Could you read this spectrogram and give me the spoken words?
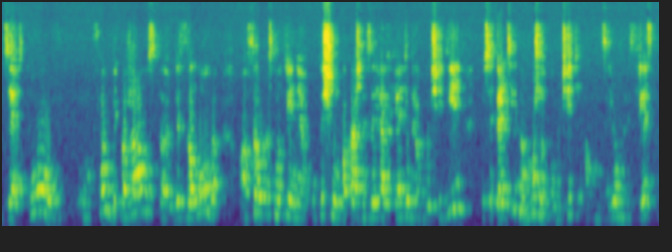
взять, то в фонде, пожалуйста, без залога, а срок рассмотрения уточню по каждой заявке один рабочий день, то есть оперативно можно получить а, заемные средства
